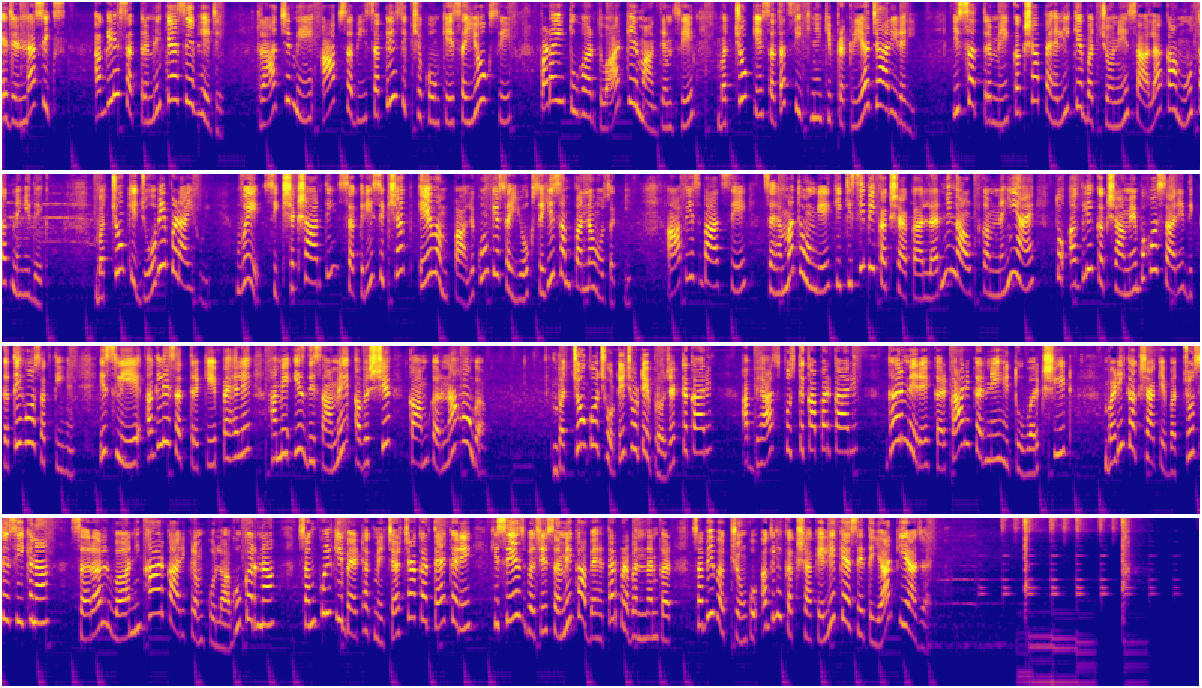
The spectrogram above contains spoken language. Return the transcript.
Agenda six, अगले सत्र में कैसे भेजे? राज्य में आप सभी सक्रिय शिक्षकों के सहयोग से पढ़ाई तुहर द्वार के माध्यम से बच्चों के सतत सीखने की प्रक्रिया जारी रही। इस सत्र में कक्षा पहली के बच्चों ने साला का मुँह तक नहीं देखा। बच्चों की जो भी पढ़ाई हुई वे शिक्षक शार्थी सक्रिय शिक्षक एवं पालकों के सहयोग से ही संपन्न हो सकी। आप इस बात से सहमत होंगे कि किसी भी कक्षा का लर्निंग आउटकम नहीं आए तो अगली कक्षा में बहुत सारी दिक्कतें हो सकती हैं। इसलिए अगले सत्र के पहले हमें इस दिशा में अवश्य काम करना होगा। बच्चों को छोटे छोटे प्रोजेक्ट कार्य, अभ्यास पुस्तिका पर कार्य, घर में रहकर कार्य करने हेतु वर्कशीट बड़ी कक्षा के बच्चों से सीखना सरल व निखार कार्यक्रम को लागू करना, संकुल की बैठक में चर्चा कर तय करें कि शेष बचे समय का बेहतर प्रबंधन कर सभी बच्चों को अगली कक्षा के लिए कैसे तैयार किया जाए।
